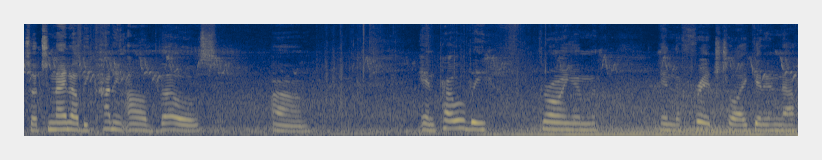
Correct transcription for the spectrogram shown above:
So tonight I'll be cutting all of those um, and probably throwing them in the fridge till I get enough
